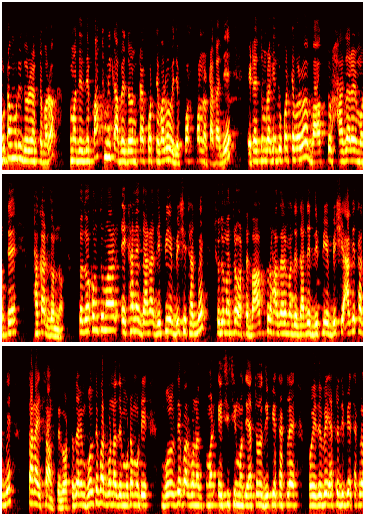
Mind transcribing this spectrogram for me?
মোটামুটি ধরে রাখতে পারো, তোমাদের যে প্রাথমিক আবেদনটা করতে পারবে, ওই যে পঁচপান্ন টাকা দিয়ে এটা তোমরা কিন্তু করতে পারবে বাহাত্তর হাজারের মধ্যে থাকার জন্য। তো যখন তোমার এখানে যারা জিপিএ বেশি থাকবে, শুধুমাত্র অর্থাৎ বাহাত্তর হাজারের মধ্যে যাদের জিপিএ বেশি আগে থাকবে, তারাই চান্স পাবে। অর্থাৎ আমি বলতে পারব না যে মোটামুটি বলতে পারব না যে তোমার এসিসির মধ্যে এত জিপিএ থাকলে হয়ে যাবে, এত জিপিএ থাকলে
